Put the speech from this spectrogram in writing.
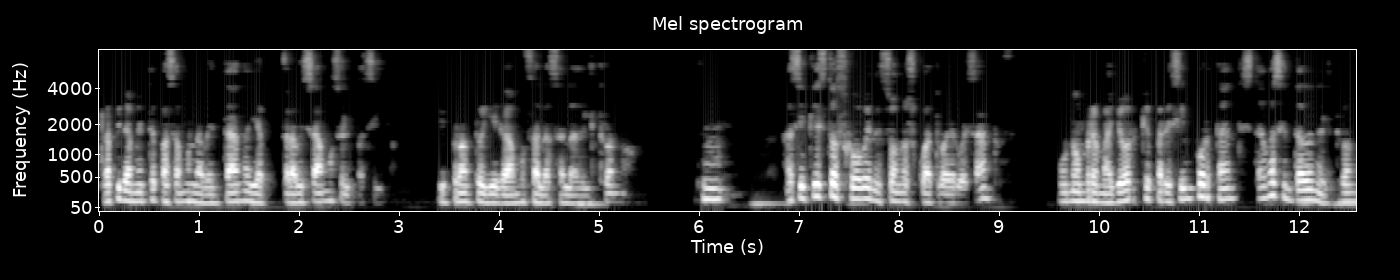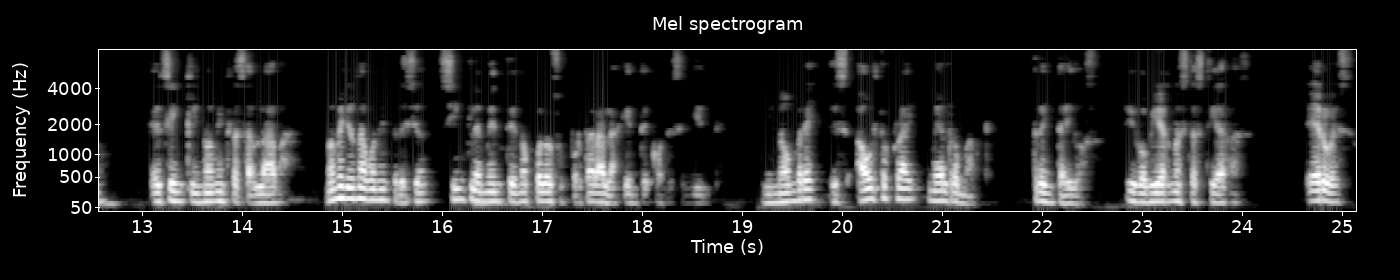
Rápidamente pasamos la ventana y atravesamos el pasillo, y pronto llegamos a la sala del trono. Mm, así que estos jóvenes son los cuatro héroes santos. Un hombre mayor que parecía importante estaba sentado en el trono. Él se inclinó mientras hablaba. No me dio una buena impresión, simplemente no puedo soportar a la gente condescendiente. Mi nombre es Autocry Melromark, 32, y gobierno estas tierras. Héroes,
